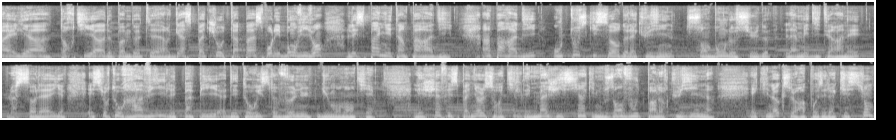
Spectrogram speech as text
paella, tortilla de pommes de terre, gazpacho, tapas, pour les bons vivants, l'Espagne est un paradis. Un paradis où tout ce qui sort de la cuisine sent bon le sud, la Méditerranée, le soleil et surtout ravit les papilles des touristes venus du monde entier. Les chefs espagnols seraient-ils des magiciens qui nous envoûtent par leur cuisine? Equinox leur a posé la question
